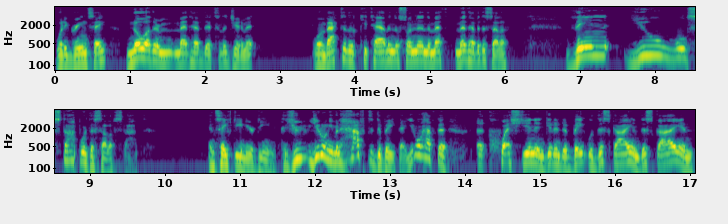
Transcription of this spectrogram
what did Green say? No other madhab that's legitimate. Going back to the Kitab and the Sunnah and the madhab of the Salaf, then you will stop where the Salaf stopped and safety in your dean because you you don't even have to debate that you don't have to uh, question and get in debate with this guy and this guy and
